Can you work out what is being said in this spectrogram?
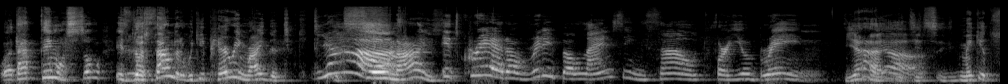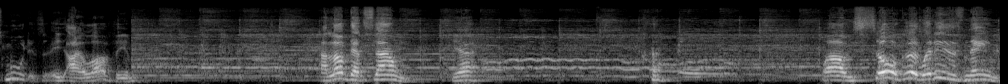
Well, that thing was so. It's the sound that we keep hearing, right? The. Yeah. It's so nice. It creates a really balancing sound for your brain. Yeah, Yeah. It's, it's, it make it smooth. It's, it, I love him. I love that sound. Yeah. wow, he's so good. What is his name?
